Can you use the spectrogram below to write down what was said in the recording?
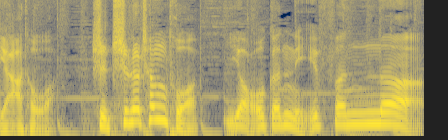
丫头啊，是吃了秤砣要跟你分呢。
